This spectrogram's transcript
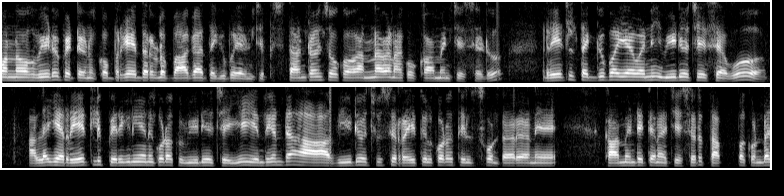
మొన్న ఒక వీడియో పెట్టాను కొబ్బరికాయ ధరలు బాగా తగ్గిపోయాయని చెప్పేసి. దాంట్లో నుంచి ఒక అన్న నాకు కామెంట్ చేశాడు రేట్లు తగ్గిపోయావని వీడియో చేసావు అలాగే రేట్లు పెరిగినాయని కూడా ఒక వీడియో చెయ్యి ఎందుకంటే ఆ వీడియో చూసి రైతులు కూడా తెలుసుకుంటారు అనే కామెంట్ అయితే నాకు చేశారు. తప్పకుండా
